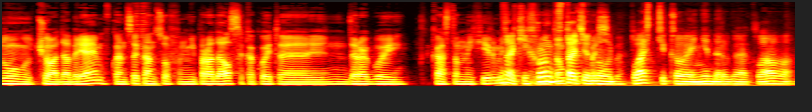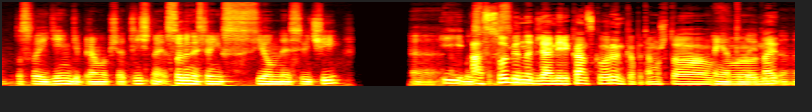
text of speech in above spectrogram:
Ну, что, одобряем. В конце концов, он не продался какой-то э, дорогой кастомной фирме. Да, На кейхрон, том кстати, ну, пластиковая, недорогая клава. За свои деньги прям вообще отлично. Особенно, если у них съемные свечи. э, И особенно съемные. для американского рынка, потому что Они в- оттуда идут, на, да.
